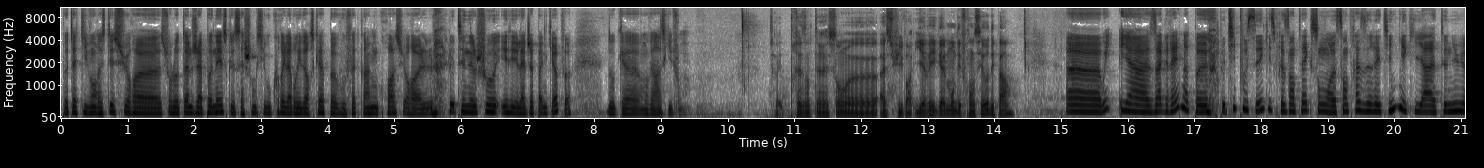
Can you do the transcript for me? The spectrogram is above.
Peut-être qu'ils vont rester sur, euh, sur l'automne japonais, parce que sachant que si vous courez la Breeders' Cup, euh, vous faites quand même une croix sur euh, le, Show et la Japan Cup. Donc, on verra ce qu'ils font. Ça va être très intéressant à suivre. Il y avait également des Français au départ? Euh, oui, il y a Zagré, notre pe- petit poussé, qui se présentait avec son euh, 113 de rating et qui a tenu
